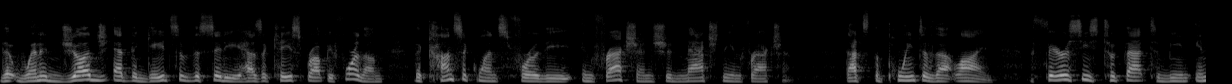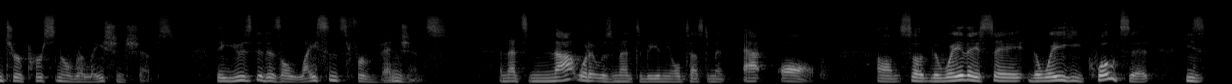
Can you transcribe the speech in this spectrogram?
that when a judge at the gates of the city has a case brought before them, the consequence for the infraction should match the infraction. That's the point of that line. The Pharisees took that to mean interpersonal relationships. They used it as a license for vengeance. And that's not what it was meant to be in the Old Testament at all. Um, so the way they say, the way he quotes it, he's,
